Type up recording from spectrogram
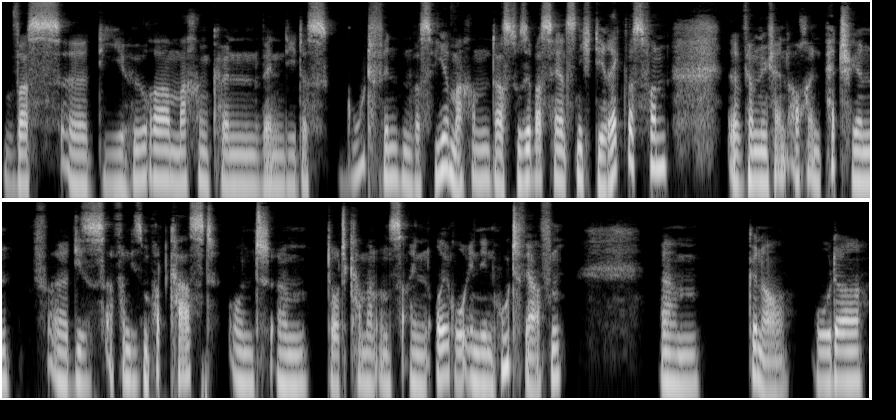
was äh, die Hörer machen können, wenn die das gut finden, was wir machen, da hast du, Sebastian, jetzt nicht direkt was von. Äh, wir haben nämlich ein, auch ein Patreon äh, dieses, von diesem Podcast und ähm, dort kann man uns einen Euro in den Hut werfen. Ähm, genau. Oder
